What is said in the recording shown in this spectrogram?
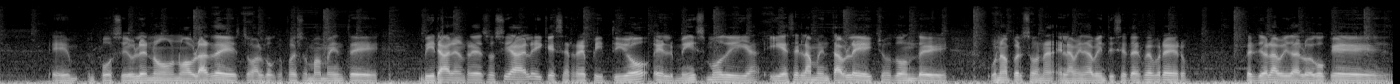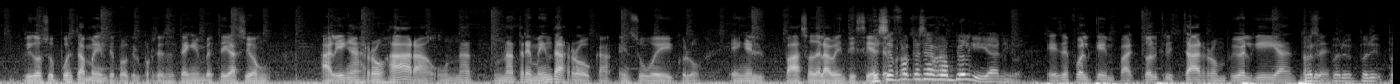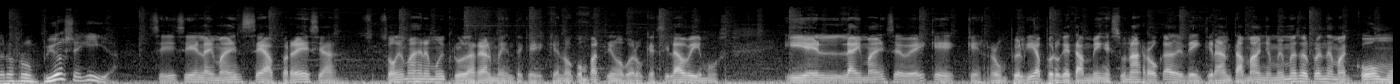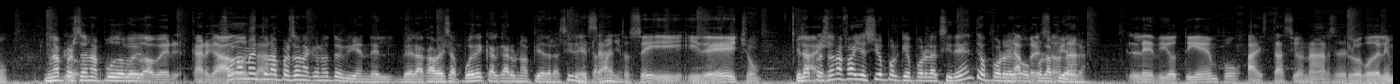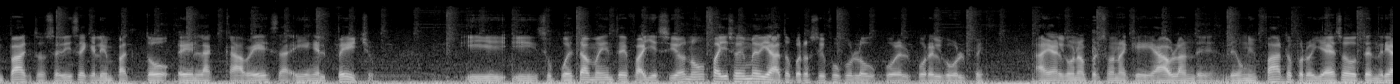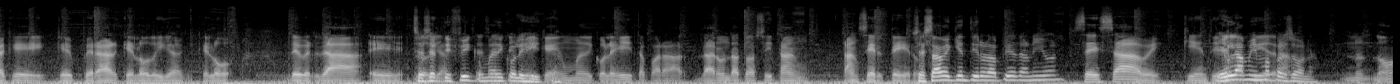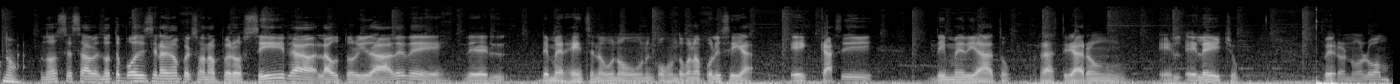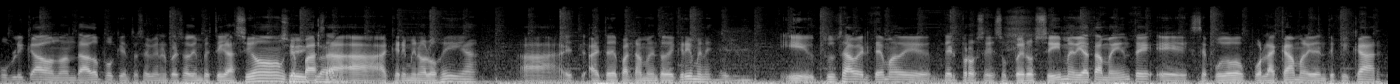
eh, imposible no, no hablar de esto, algo que fue sumamente viral en redes sociales y que se repitió el mismo día y es el lamentable hecho donde una persona en la avenida 27 de febrero perdió la vida luego que, digo supuestamente porque el proceso está en investigación, alguien arrojara una, una tremenda roca en su vehículo en el paso de la 27. Ese fue el que se rompió el guía, Aníbal. Ese fue el que impactó el cristal, rompió el guía. Pero, Entonces, pero, pero, pero rompió ese guía. sí, sí, en la imagen se aprecia. Son imágenes muy crudas realmente que, que no compartimos, pero que sí la vimos. Y el, la imagen se ve que, que rompió el guía, pero que también es una roca de, de gran tamaño. A mí me sorprende más cómo Una persona pudo, pudo haber. haber cargado. Solamente una persona que no te bien del- de la cabeza puede cargar una piedra así de ese tamaño. Exacto, sí, y, y de hecho. ¿Y la ahí persona falleció porque por el accidente o por, la o por la piedra? le dio tiempo a estacionarse luego del impacto. Se dice que le impactó en la cabeza y en el pecho. Y, y supuestamente falleció, no falleció de inmediato, pero sí fue por, lo- por, el, por el golpe. Hay algunas personas que hablan de, de un infarto, pero ya eso tendría que, que esperar que lo digan, que lo de verdad eh, Se certifique un médico legista. un médico legista para dar un dato así tan tan certero. ¿Se sabe quién tiró la piedra, Aníbal? Se sabe quién tiró ¿Es la misma piedra. persona? No, no, No. no, se sabe, no te puedo decir la misma persona, pero sí la, la autoridad de, de, de emergencia 911 en conjunto con la policía, eh, casi de inmediato rastrearon el, el hecho, pero no lo han publicado, no han dado, porque entonces viene el proceso de investigación, que pasa claro. a, a criminología, a, este- a este departamento de crímenes. Y tú sabes el tema de- del proceso, pero sí inmediatamente eh, se pudo por la cámara identificar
